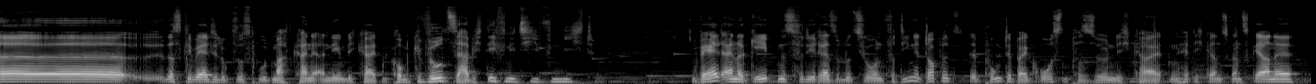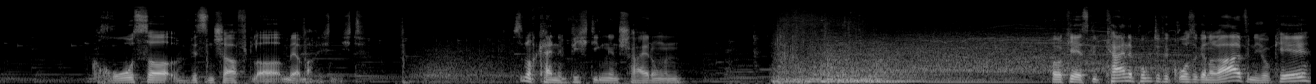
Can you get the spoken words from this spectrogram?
Äh, das gewählte Luxusgut macht keine Annehmlichkeiten. Kommt, Gewürze habe ich definitiv nicht. Wählt ein Ergebnis für die Resolution. Verdiene Doppelpunkte bei großen Persönlichkeiten. Hätte ich ganz, ganz gerne. Großer Wissenschaftler. Mehr mache ich nicht. Das sind noch keine wichtigen Entscheidungen. Okay, es gibt keine Punkte für große General. Finde ich okay.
